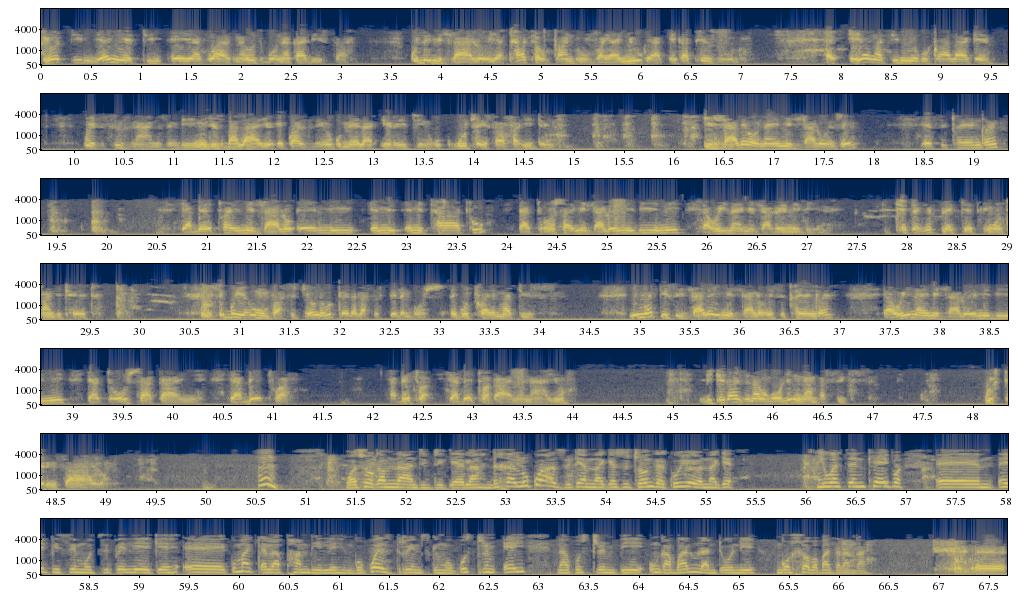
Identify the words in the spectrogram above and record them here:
loo tim yenye yetim eyakwazi nayo uzibonakalisa kule midlalo. Yathatha uxanduva yanyuka yabheka phezulu. Eh, yeyona tim yokuqala ke kwezi sizinani zimbini ndizibalayo ekwazileyo ukumela iregion ukutsho isafa eden. Idlale yona imidlalo nje esixhenxe yabethwa imidlalo emi, emi, emithathu yadrosha imidlalo emibini yawina imidlalo emibini. Ndithetha ngeblack cat ke ngoxa ndithetha. Sibuye umva sijonge kwiqela lasestellenbosch ekuthiwa imadis imadis idlale imidlalo esixhenxe yawina imidlalo emibini yadrosha kanye yabethwa yabethwa yabethwa kanye nayo. Ndithetha nje nawe ngoling number six kwistream sayo. Watsho kamnandi Dikela. Ndirhela ukwazi ke mna ke sijonge kuyo yona ke iWestern Cape um ABC c mutsipeleke eh kumaqela phambili ngokwezi streams ke ngokustream A nakustream B. Ungabalula ntoni ngohlobo abadlala ngayo? Eh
